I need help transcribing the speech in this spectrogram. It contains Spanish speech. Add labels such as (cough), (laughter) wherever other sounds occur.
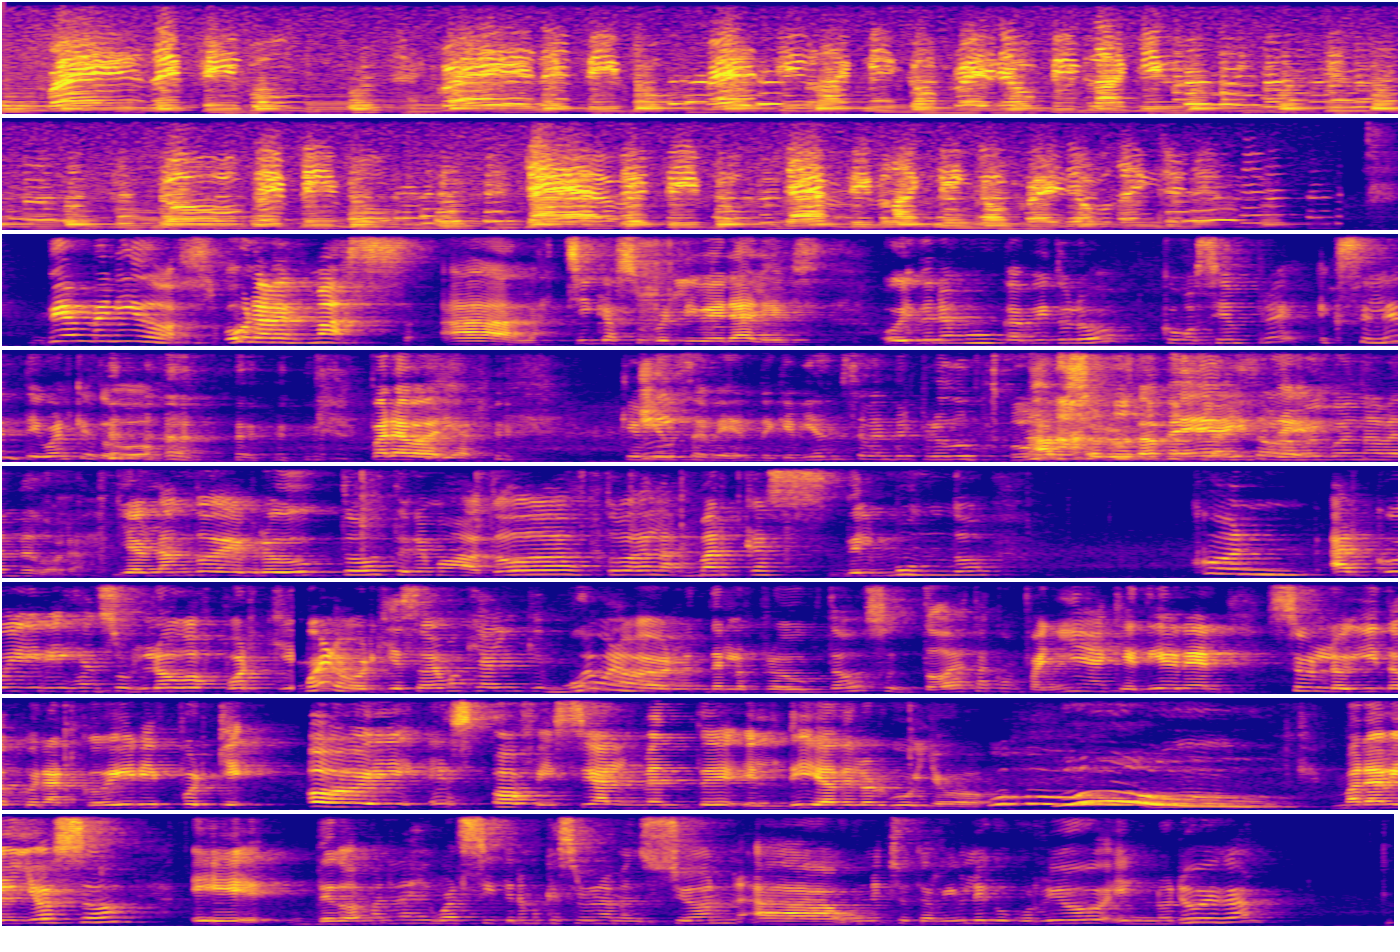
Crazy people, crazy people, crazy like me, go crazy big like you. Goofy people, daffy people, daffy people like me, go crazy over things you do. Bienvenidos una vez más a las chicas superliberales. Hoy tenemos un capítulo, como siempre, excelente, igual que todo. (laughs) Para variar. Qué Y- bien se vende, qué bien se vende el producto. (laughs) Absolutamente. La Isa es una muy buena vendedora. Y hablando de productos, tenemos a todas, todas las marcas del mundo con arcoiris en sus logos porque, bueno, porque sabemos que alguien que es muy bueno para vender los productos son todas estas compañías que tienen sus loguitos con arcoiris porque hoy es oficialmente el Día del Orgullo. Maravilloso. Eh, de todas maneras, igual sí tenemos que hacer una mención a un hecho terrible que ocurrió en Noruega,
